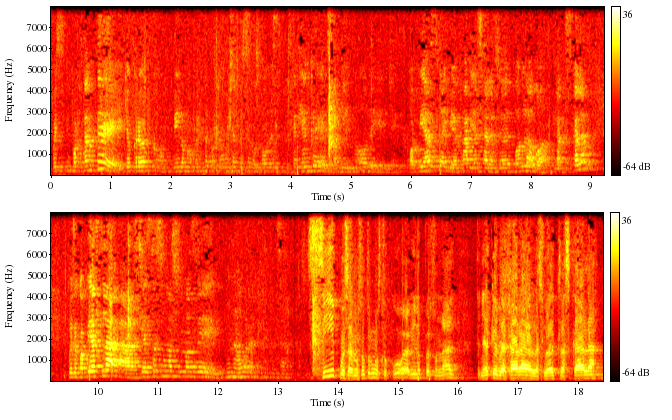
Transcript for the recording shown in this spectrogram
Pues importante, yo creo, como bien lo comenta, porque muchas veces los jóvenes pues, tenían que salir ¿no? de, de y viajar ya sea a la ciudad de Puebla o a Tlaxcala. Pues de Coapiazla hacia estas zonas son más de una hora, ¿qué pensar? Sí, pues a nosotros nos tocó, a mí lo personal, tenía que viajar a la ciudad de Tlaxcala,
